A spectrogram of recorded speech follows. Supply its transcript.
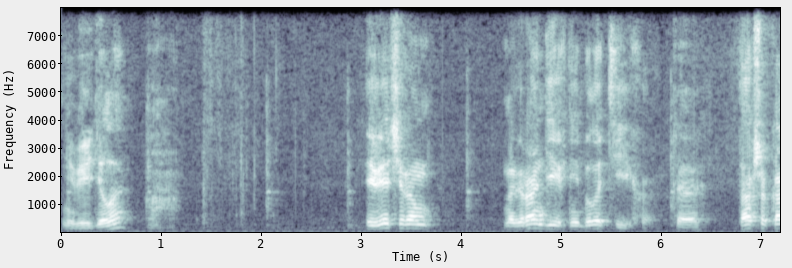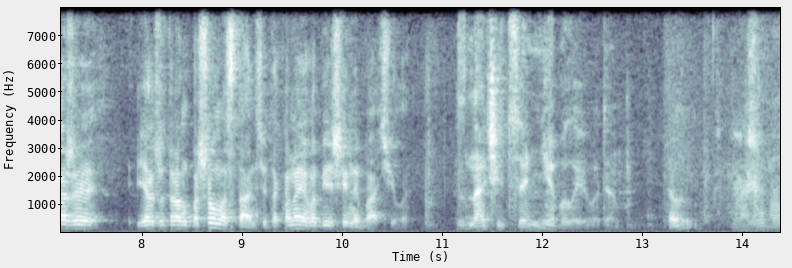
не видела. І вечором на веранді їхній було тихо. Так що каже, як з утра він пішов на станцію, так вона його більше і не бачила. Значит, це не было его там. А жена?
